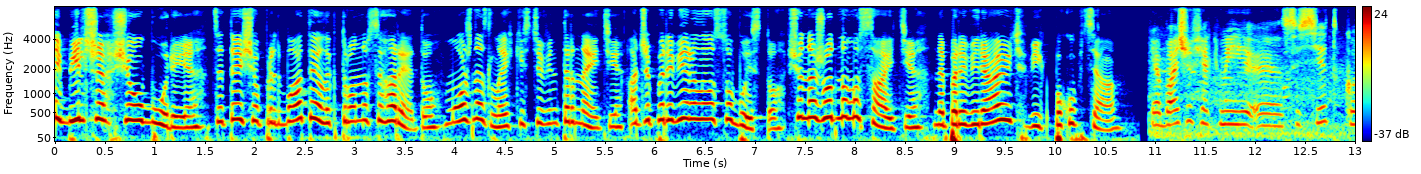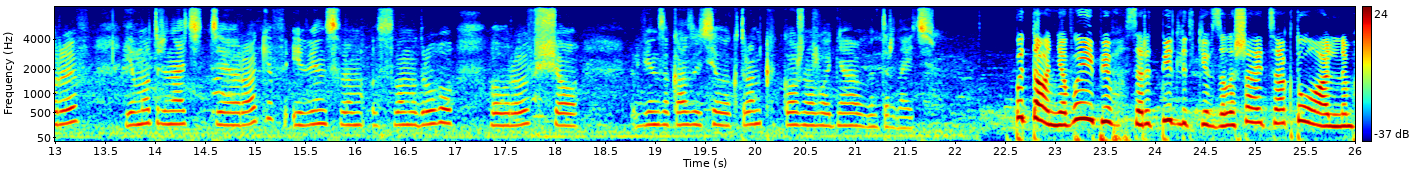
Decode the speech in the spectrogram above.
Найбільше, що обурює, це те, що придбати електронну сигарету можна з легкістю в інтернеті, адже перевірили особисто, що на жодному сайті не перевіряють вік покупця. Я бачив, як мій е, сусід курив, йому 13 років, і він своєму, своєму другу говорив, що він заказує ці електронки кожного дня в інтернеті. Питання вейпів серед підлітків залишається актуальним.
